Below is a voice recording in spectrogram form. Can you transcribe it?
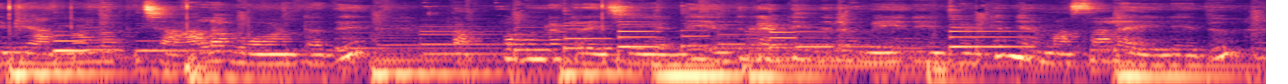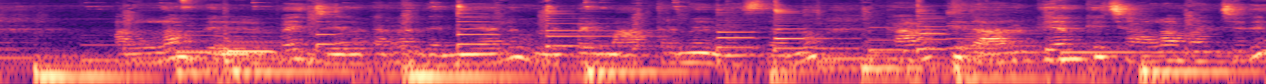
ఇది అన్నంలో చాలా బాగుంటుంది. తప్పకుండా ట్రై చేయండి. ఎందుకంటే ఇందులో మెయిన్ ఏంటంటే నేను మసాలా వేయలేదు. అల్లం వెల్లుల్లిపాయ జీలకర్ర ధనియాలు ఉల్లిపాయ మాత్రమే వేసాను. కాబట్టి ఇది ఆరోగ్యానికి చాలా మంచిది.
